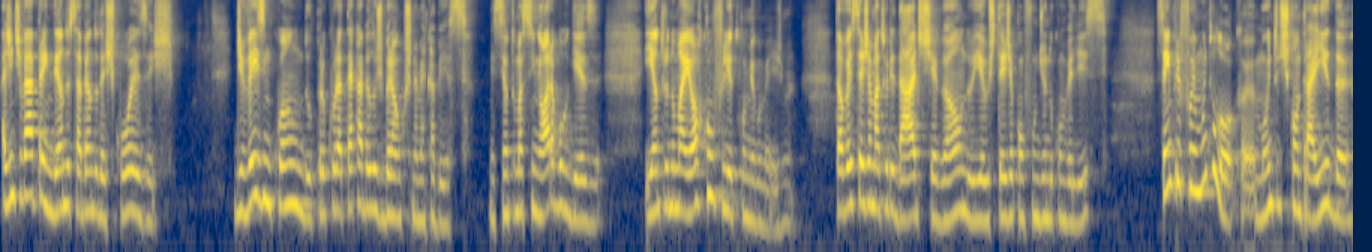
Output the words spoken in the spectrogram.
A gente vai aprendendo e sabendo das coisas. De vez em quando, procuro até cabelos brancos na minha cabeça. Me sinto uma senhora burguesa e entro no maior conflito comigo mesma. Talvez seja a maturidade chegando e eu esteja confundindo com velhice. Sempre fui muito louca, muito descontraída,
